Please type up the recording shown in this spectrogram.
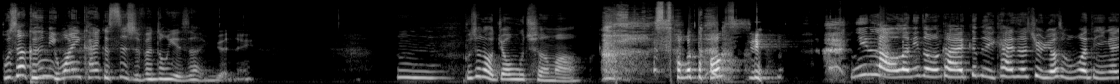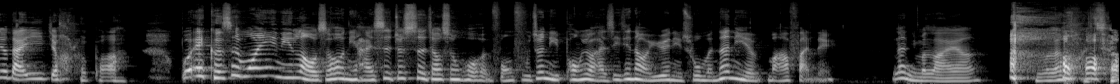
不是啊？可是你万一开个四十分钟也是很远哎。嗯，不是有救护车吗？什么东西？你老了，你怎么开跟自己开车去？有什么问题，应该就打一一九了吧？不，哎、欸，可是万一你老的时候，你还是就社交生活很丰富，就你朋友还是一天到晚约你出门，那你也麻烦呢、欸。那你们来啊！你们来我家，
